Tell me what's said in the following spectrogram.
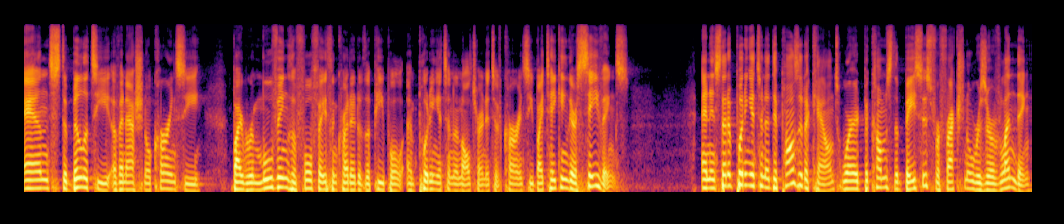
and stability of a national currency by removing the full faith and credit of the people and putting it in an alternative currency, by taking their savings and instead of putting it in a deposit account where it becomes the basis for fractional reserve lending,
